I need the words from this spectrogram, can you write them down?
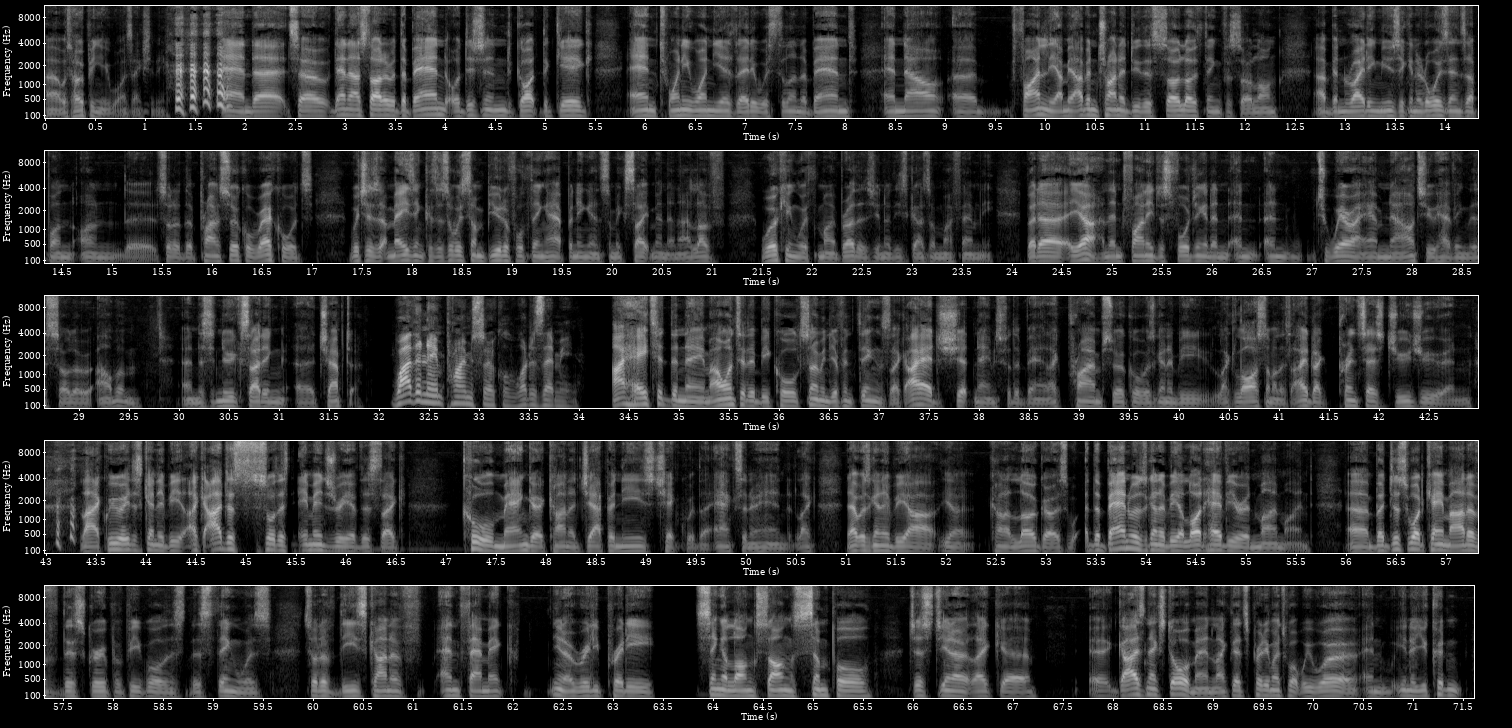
Uh, I was hoping he was actually. and uh, so then I started with the band, auditioned, got the gig, and 21 years later, we're still in a band. And now, uh, finally, I mean, I've been trying to do this solo thing for so long. I've been writing music, and it always ends up on on the sort of the Prime Circle records, which is amazing because there's always some beautiful thing happening and some excitement. And I love working with my brothers. You know, these guys are my family. But uh, yeah, and then finally just forging it and, and, and to where I am now to having this solo album and this new exciting uh, chapter. Why the name Prime Circle? What does that mean? I hated the name. I wanted to be called so many different things. Like I had shit names for the band. Like Prime Circle was going to be like last on my list. I had like Princess Juju, and like we were just going to be like I just saw this imagery of this like cool manga kind of Japanese chick with an axe in her hand. Like that was going to be our you know kind of logos. The band was going to be a lot heavier in my mind, uh, but just what came out of this group of people, this this thing was sort of these kind of anthemic, you know, really pretty sing along songs, simple, just you know like uh, uh, guys next door, man. Like that's pretty much what we were, and you know you couldn't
